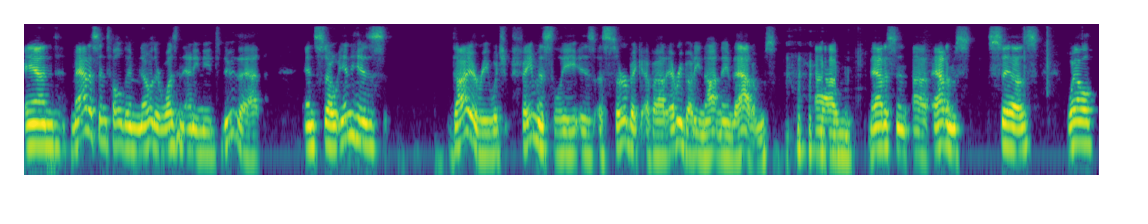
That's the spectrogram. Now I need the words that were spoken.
And Madison told him no, there wasn't any need to do that. And so in his diary, which famously is acerbic about everybody not named Adams, um, Madison uh, Adams says, well,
